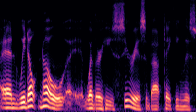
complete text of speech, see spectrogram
and we don't know uh, whether he's serious about taking this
